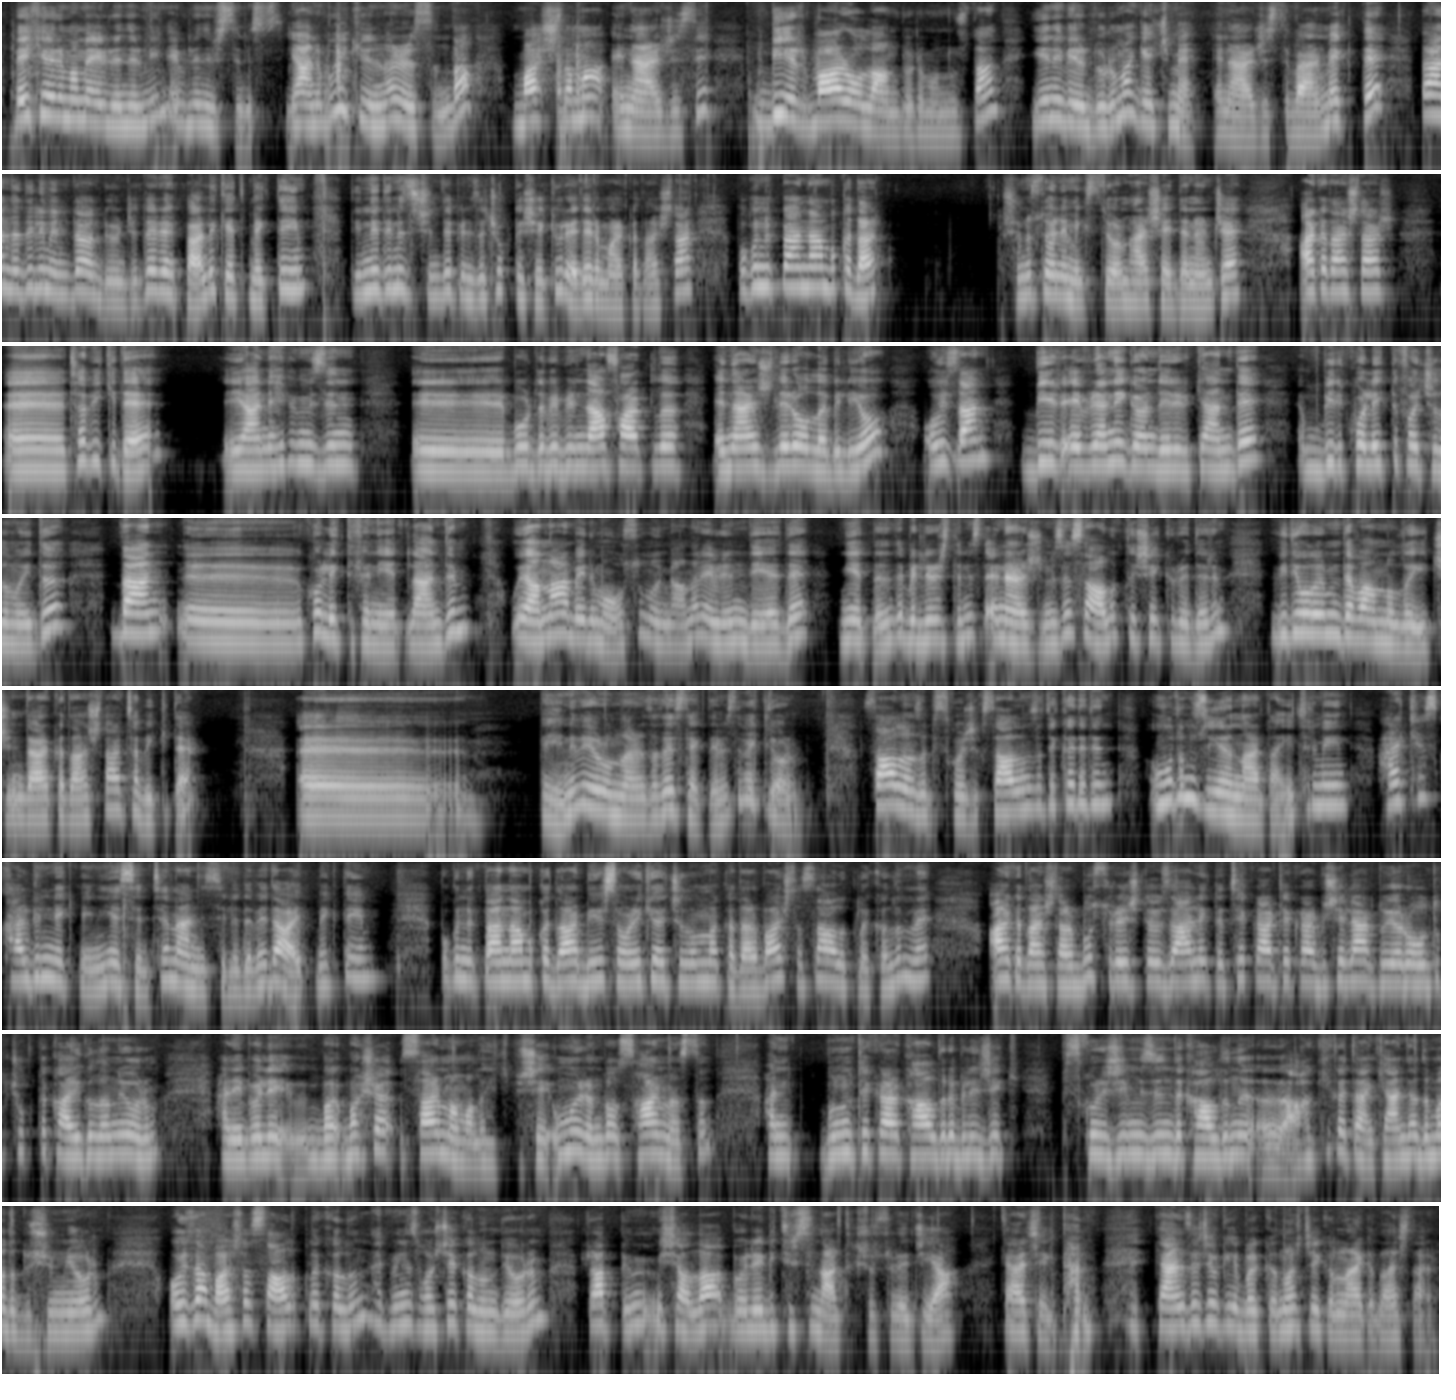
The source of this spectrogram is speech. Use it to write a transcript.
Bekarım ama evlenir miyim? Evlenirsiniz. Yani bu ikilinin arasında başlama enerjisi bir var olan durumunuzdan yeni bir duruma geçme enerjisi vermekte. Ben de dilimin döndüğünce de rehberlik etmekteyim. Dinlediğiniz için de hepinize çok teşekkür ederim arkadaşlar. Bugünlük benden bu kadar. Şunu söylemek istiyorum her şeyden önce. Arkadaşlar eee, tabii ki de yani hepimizin eee, burada birbirinden farklı enerjileri olabiliyor. O yüzden bir evrene gönderirken de bir kolektif açılımıydı. Ben eee, kolektife niyetlendim. Uyanlar benim olsun, uymayanlar evrenin diye de niyetlerini de belirirsiniz. Enerjinize sağlık. Teşekkür ederim. Videolarımın devamlılığı için de arkadaşlar tabii ki de eee, beğeni ve yorumlarınızı, desteklerinizi bekliyorum. Sağlığınıza, psikolojik sağlığınıza dikkat edin. Umudunuzu yarınlardan yitirmeyin. Herkes kalbinin ekmeğini yesin temennisiyle de veda etmekteyim. Bugünlük benden bu kadar. Bir sonraki açılımıma kadar başta sağlıkla kalın ve arkadaşlar bu süreçte özellikle tekrar tekrar bir şeyler duyar olduk. Çok da kaygılanıyorum. Hani böyle ba- başa sarmamalı hiçbir şey. Umarım da sarmasın. Hani bunu tekrar kaldırabilecek psikolojimizin de kaldığını e, hakikaten kendi adıma da düşünmüyorum. O yüzden başta sağlıkla kalın. Hepiniz hoşça kalın diyorum. Rabbim inşallah böyle bitirsin artık şu süreci ya. Gerçekten. Kendinize çok iyi bakın. Hoşça kalın arkadaşlar.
